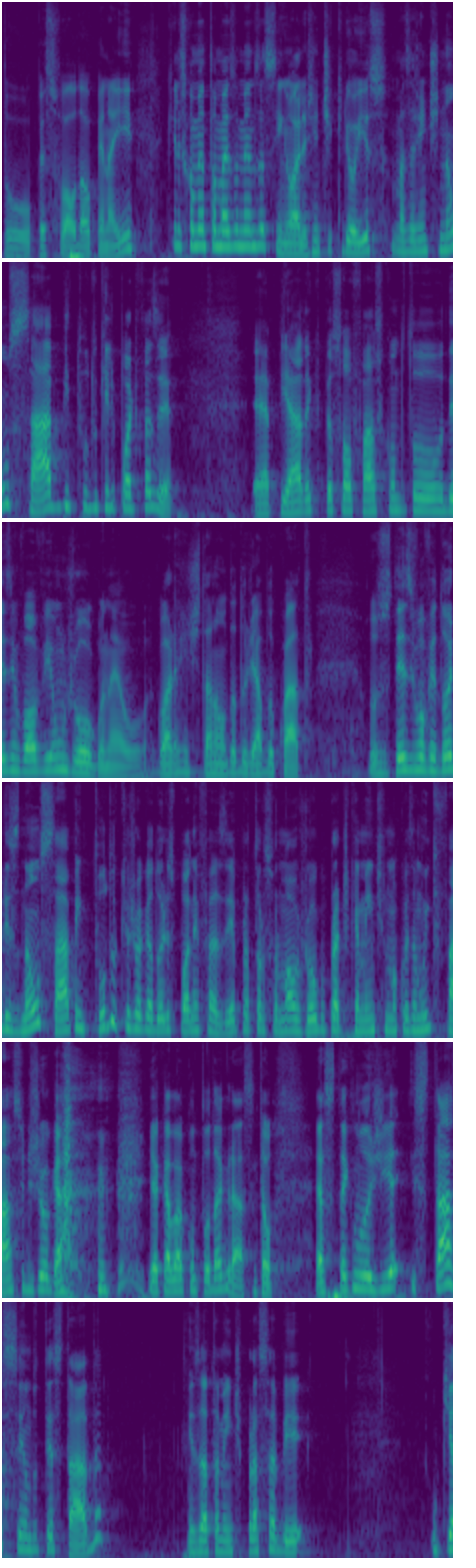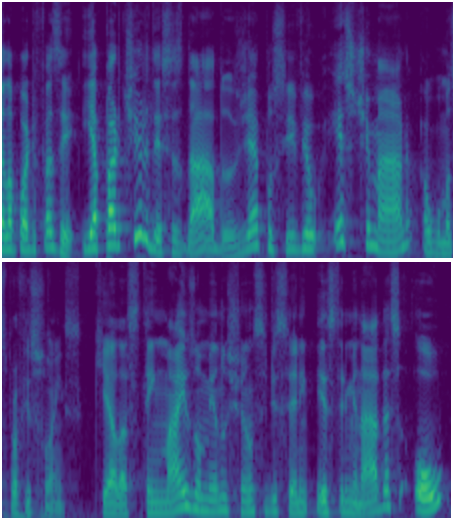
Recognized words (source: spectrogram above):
do pessoal da OpenAI, que eles comentam mais ou menos assim: olha, a gente criou isso, mas a gente não sabe tudo que ele pode fazer. É a piada que o pessoal faz quando tu desenvolve um jogo, né? O, agora a gente está na onda do Diablo 4. Os desenvolvedores não sabem tudo que os jogadores podem fazer para transformar o jogo praticamente numa coisa muito fácil de jogar e acabar com toda a graça. Então, essa tecnologia está sendo testada exatamente para saber o que ela pode fazer. E a partir desses dados, já é possível estimar algumas profissões, que elas têm mais ou menos chance de serem exterminadas ou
